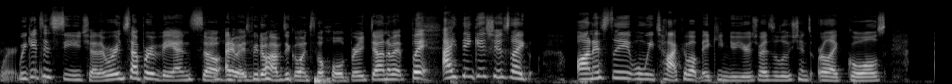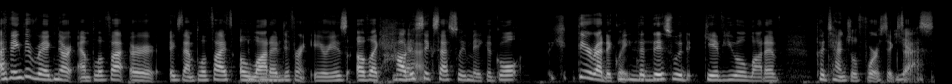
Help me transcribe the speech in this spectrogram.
word. we get to see each other. We're in separate vans. So, Mm-hmm. anyways, we don't have to go into the whole breakdown of it. But I think it's just like, honestly, when we talk about making New Year's resolutions or like goals, I think the Ragnar amplify or exemplifies a lot of different areas of like how to Mm-hmm. Yeah. Mm-hmm. successfully make a goal. Theoretically, that this would give you a lot of potential for success.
